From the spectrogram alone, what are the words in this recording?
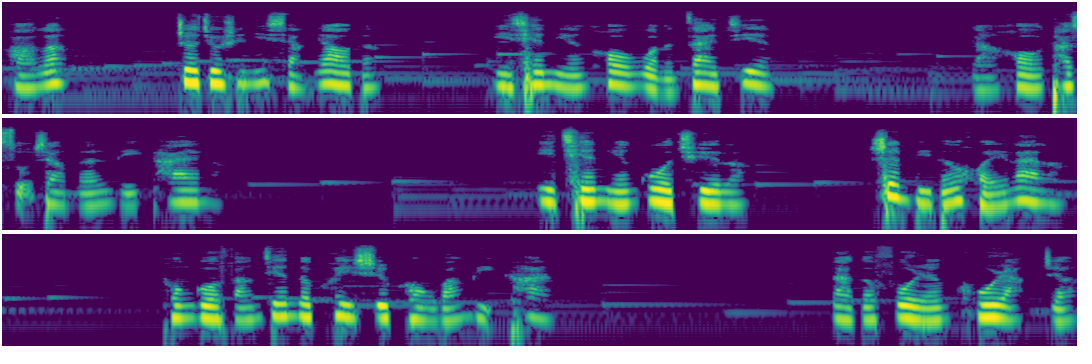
好了，这就是你想要的。一千年后我们再见。”然后他锁上门离开了。一千年过去了，圣彼得回来了，通过房间的窥视孔往里看。那个妇人哭嚷着：“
